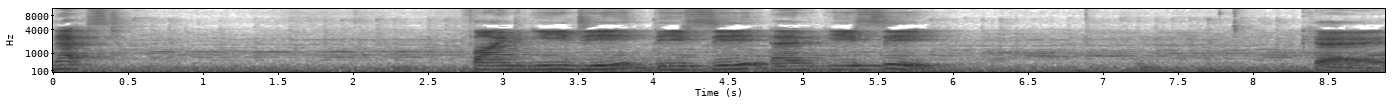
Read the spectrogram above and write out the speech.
Next. Find ED, BC, and EC. Okay,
